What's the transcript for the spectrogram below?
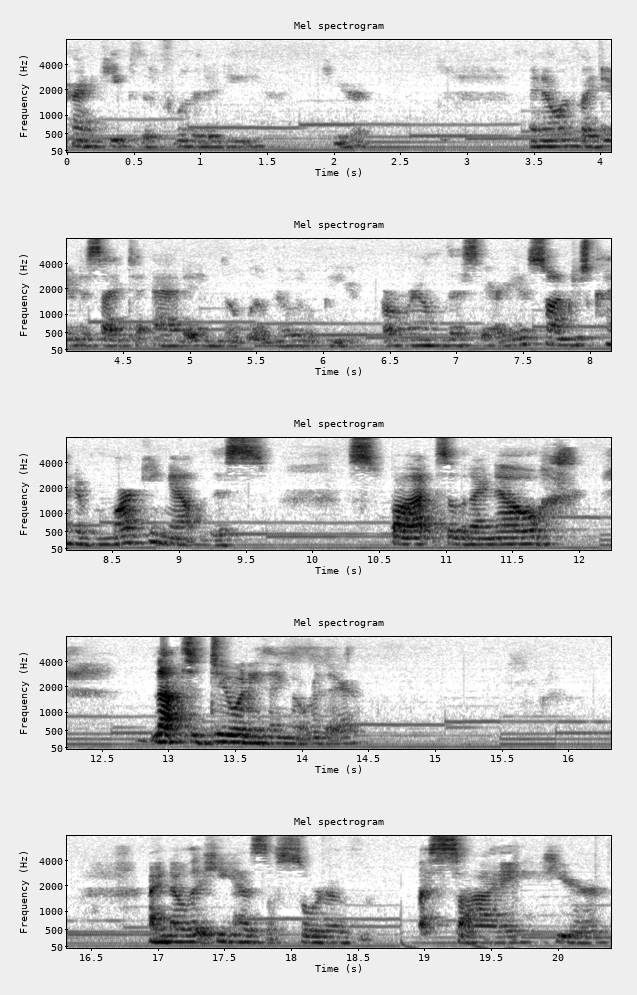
trying to keep the fluidity here. I know if I do decide to add in the logo, it'll be around this area. So I'm just kind of marking out this spot so that I know not to do anything over there. I know that he has a sort of a sigh here.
